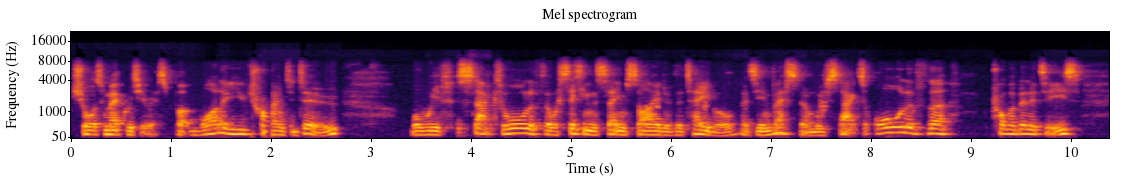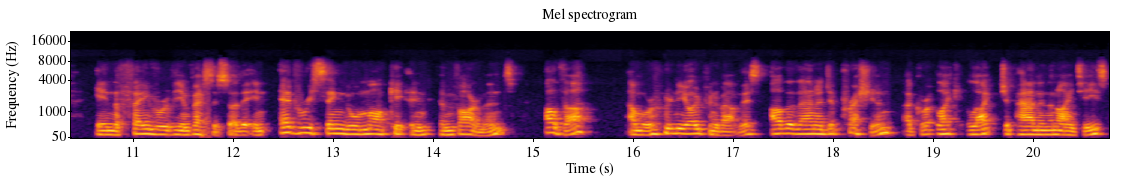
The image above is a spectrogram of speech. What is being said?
short term equity risk. But what are you trying to do? Well, we've stacked all of the, we're sitting the same side of the table as the investor, and we've stacked all of the probabilities in the favor of the investor so that in every single market environment, other and we're really open about this, other than a depression, a, like like Japan in the 90s,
